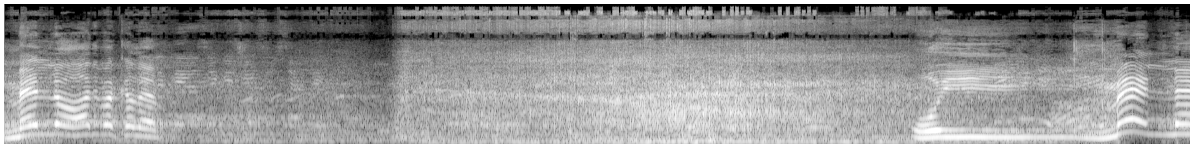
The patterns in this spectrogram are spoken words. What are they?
Mello hadi bakalım. Oy Melle.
